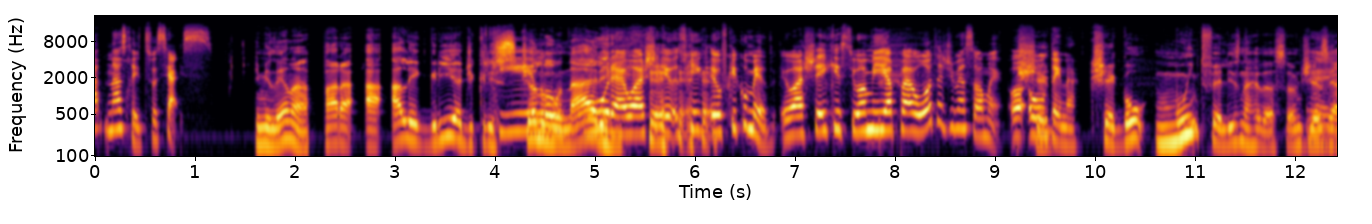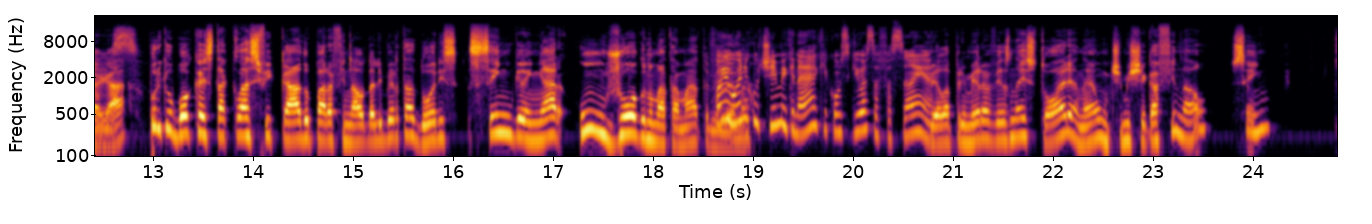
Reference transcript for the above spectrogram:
nas redes sociais. E Milena, para a alegria de Cristiano que Munari, loucura, eu, achei, eu, fiquei, eu fiquei com medo. Eu achei que esse homem ia pra outra dimensão amanhã. Che- Ontem, né? chegou muito feliz na redação de É GZH, isso. porque o Boca está classificado para a final da Libertadores sem ganhar um jogo no mata-mata, Foi Milena. o único time que, né, que conseguiu essa façanha. Pela primeira vez na história, né, um time chega à final sem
